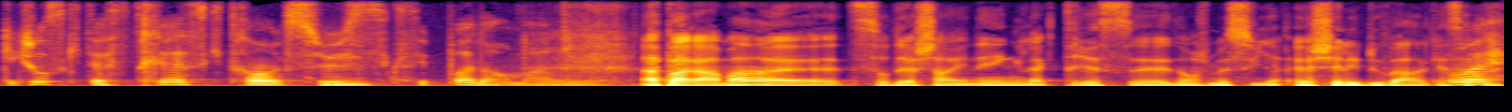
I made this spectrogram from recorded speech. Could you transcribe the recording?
quelque chose qui te stresse, qui te rend anxieux, Mm. c'est que c'est pas normal. Apparemment, euh, sur The Shining, l'actrice euh, dont je me souviens, euh, Shelley Duval, qu'elle Ouais.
